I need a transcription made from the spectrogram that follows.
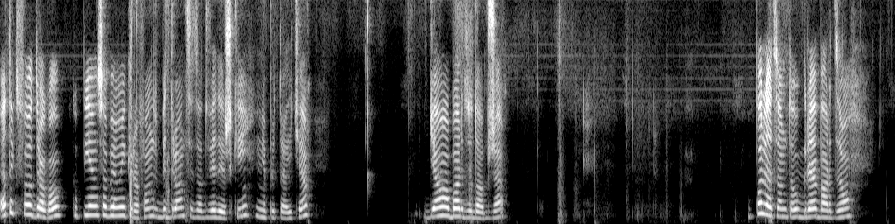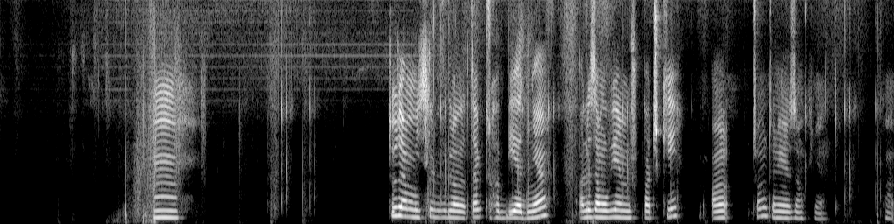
Ja tak swoją drogą kupiłem sobie mikrofon w Biedronce za dwie dyszki, nie pytajcie. Działa bardzo dobrze. Polecam tą grę bardzo. Mm. Tutaj mój sklep wygląda tak, trochę biednie, ale zamówiłem już paczki. A czemu to nie jest zamknięte? O.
